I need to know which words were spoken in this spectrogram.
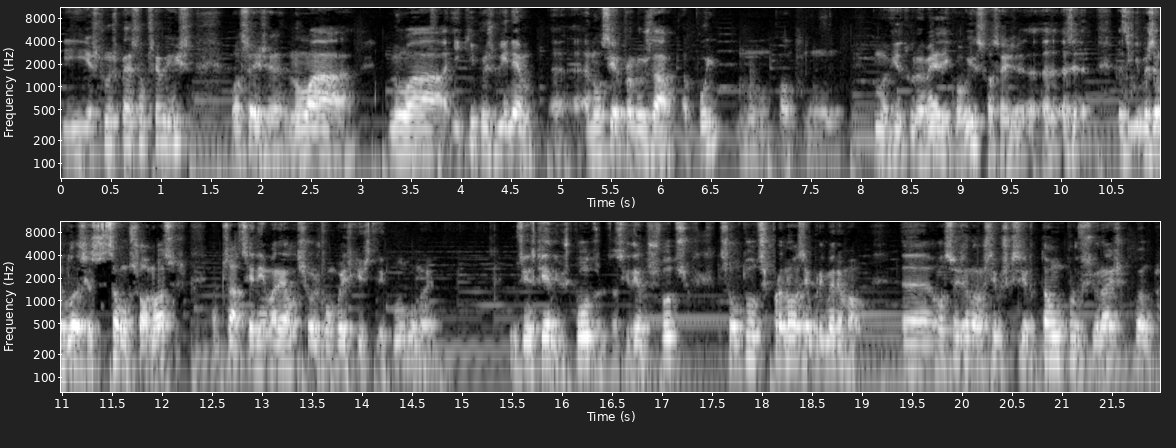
E as pessoas parecem não percebem isto. Ou seja, não há não há equipas do INEM a, não ser para nos dar apoio num, pronto, numa viatura médica ou isso, ou seja, as, as, equipas de ambulância são só nossas, apesar de serem amarelas, são os bombeiros que as triculam, não é? Os incêndios todos, os acidentes todos, são todos para nós em primeira mão. Uh, ou seja, nós temos que ser tão profissionais quanto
